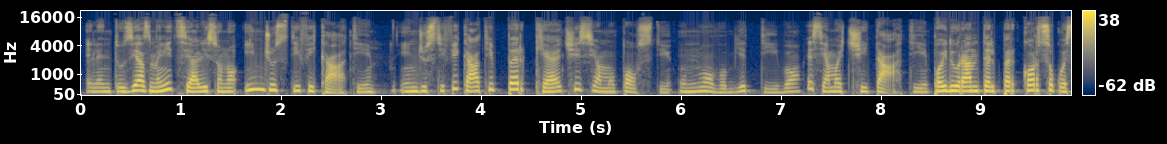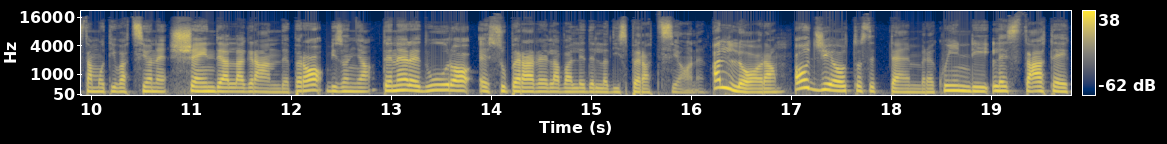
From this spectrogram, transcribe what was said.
e l'entusiasmo iniziali sono ingiustificati. Ingiustificati perché ci siamo posti un nuovo obiettivo e siamo eccitati. Poi durante il percorso questa motivazione scende alla grande, però bisogna tenere duro e superare la valle della disperazione. Allora, oggi è 8 settembre, quindi l'estate è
